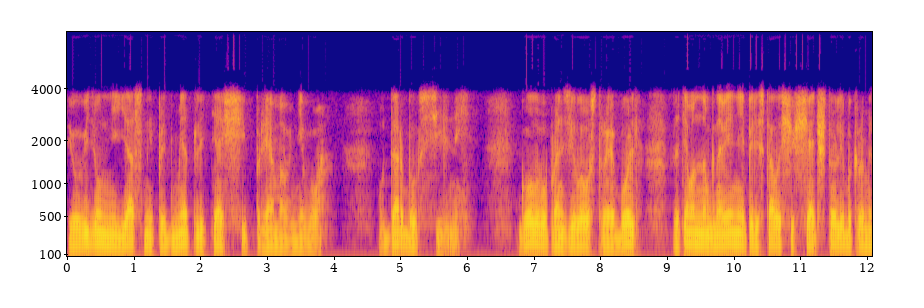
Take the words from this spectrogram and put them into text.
и увидел неясный предмет, летящий прямо в него. Удар был сильный. Голову пронзила острая боль, затем он на мгновение перестал ощущать что-либо, кроме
